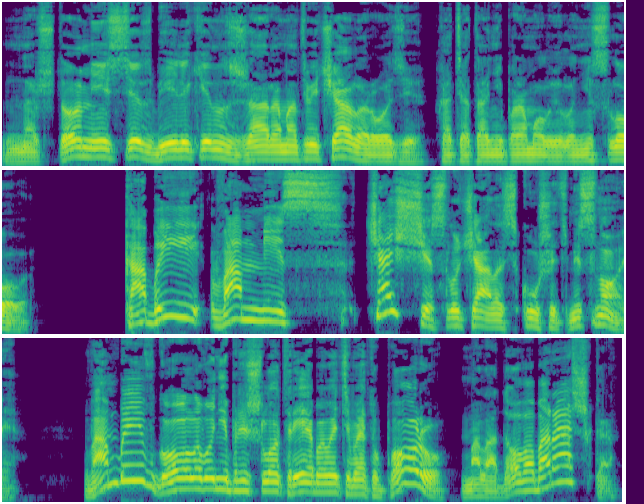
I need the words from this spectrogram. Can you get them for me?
На что миссис Билликин с жаром отвечала Розе, хотя та не промолвила ни слова. «Кабы вам, мисс, чаще случалось кушать мясное, вам бы и в голову не пришло требовать в эту пору молодого барашка».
